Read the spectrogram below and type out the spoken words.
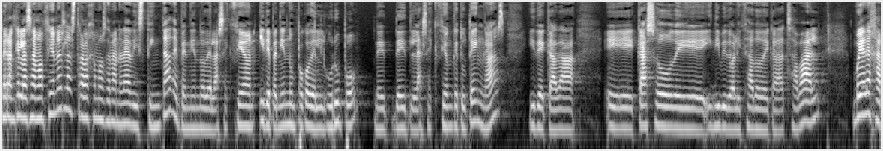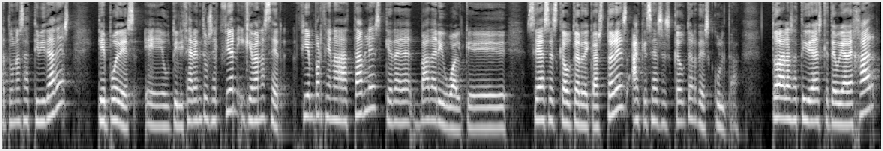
Pero aunque las emociones las trabajemos de manera distinta, dependiendo de la sección y dependiendo un poco del grupo, de, la sección que tú tengas y de cada eh, caso de individualizado de cada chaval, voy a dejarte unas actividades que puedes eh, utilizar en tu sección y que van a ser 100% adaptables, que va a dar igual que seas scouter de castores a que seas scouter de esculta. Todas las actividades que te voy a dejar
